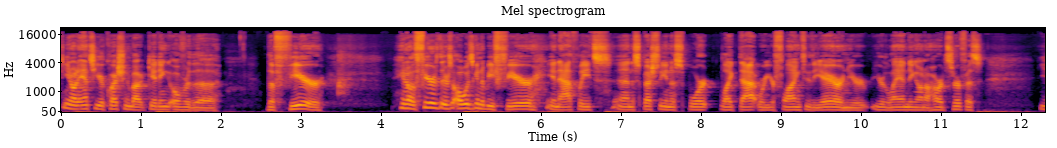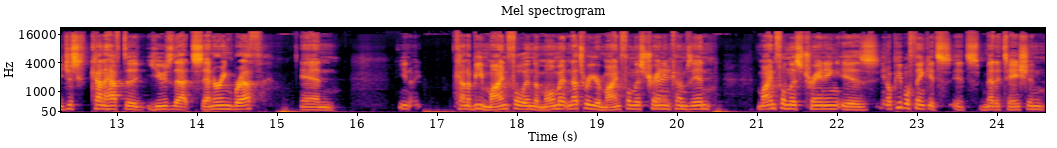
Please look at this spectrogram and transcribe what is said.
you know, to answer your question about getting over the the fear, you know, fear there's always going to be fear in athletes and especially in a sport like that where you're flying through the air and you're you're landing on a hard surface. You just kind of have to use that centering breath and you know, kind of be mindful in the moment and that's where your mindfulness training right. comes in mindfulness training is you know people think it's it's meditation.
